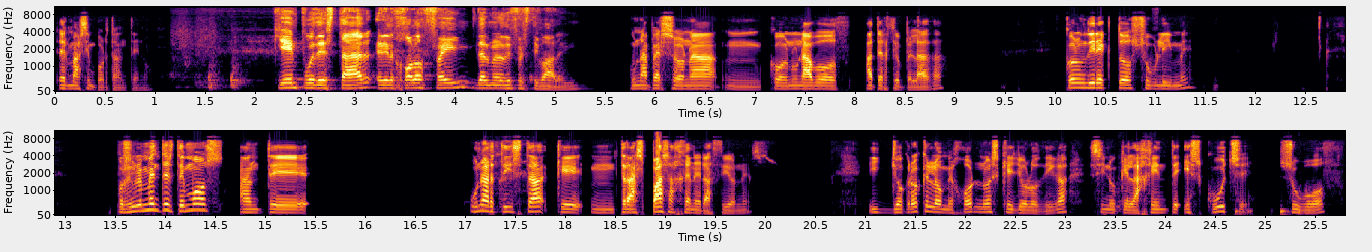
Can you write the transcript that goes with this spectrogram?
Es más importante, ¿no? ¿Quién puede estar en el Hall of Fame del Melody Festival? eh? Una persona mm, con una voz aterciopelada, con un directo sublime. Posiblemente estemos ante un artista que mm, traspasa generaciones. Y yo creo que lo mejor no es que yo lo diga, sino que la gente escuche su voz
